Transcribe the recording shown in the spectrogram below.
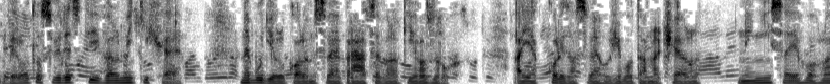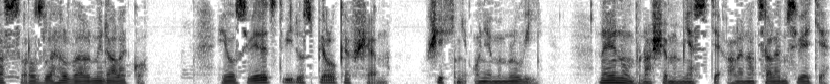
Bylo to svědectví velmi tiché. Nebudil kolem své práce velký rozruch. A jakkoliv za svého života mlčel, nyní se jeho hlas rozlehl velmi daleko. Jeho svědectví dospělo ke všem. Všichni o něm mluví. Nejenom v našem městě, ale na celém světě.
